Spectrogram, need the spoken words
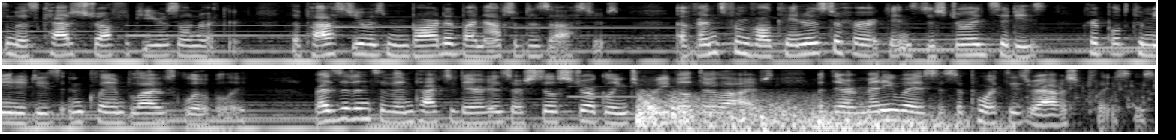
the most catastrophic years on record. The past year was bombarded by natural disasters. Events from volcanoes to hurricanes destroyed cities, crippled communities, and claimed lives globally. Residents of impacted areas are still struggling to rebuild their lives, but there are many ways to support these ravished places.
